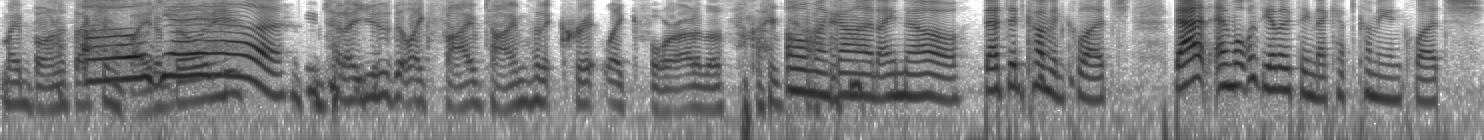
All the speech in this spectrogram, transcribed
my bonus action Oh bite yeah. ability that I used it like five times and it crit like four out of those five Oh times. Oh my god, I know. That did come in clutch. That and what was the other thing that kept coming in clutch?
